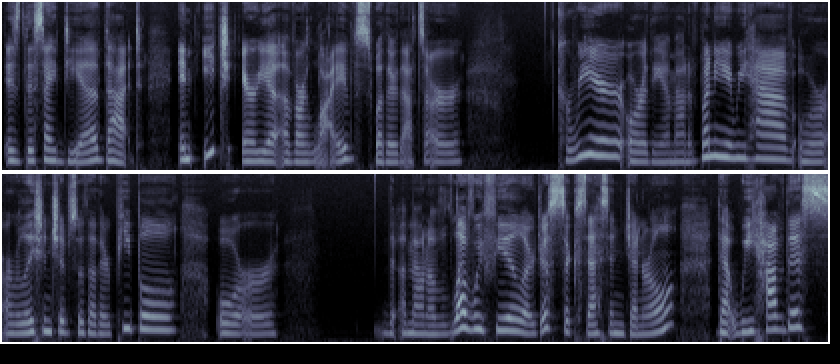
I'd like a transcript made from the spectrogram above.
is this idea that in each area of our lives, whether that's our career or the amount of money we have or our relationships with other people or the amount of love we feel or just success in general that we have this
